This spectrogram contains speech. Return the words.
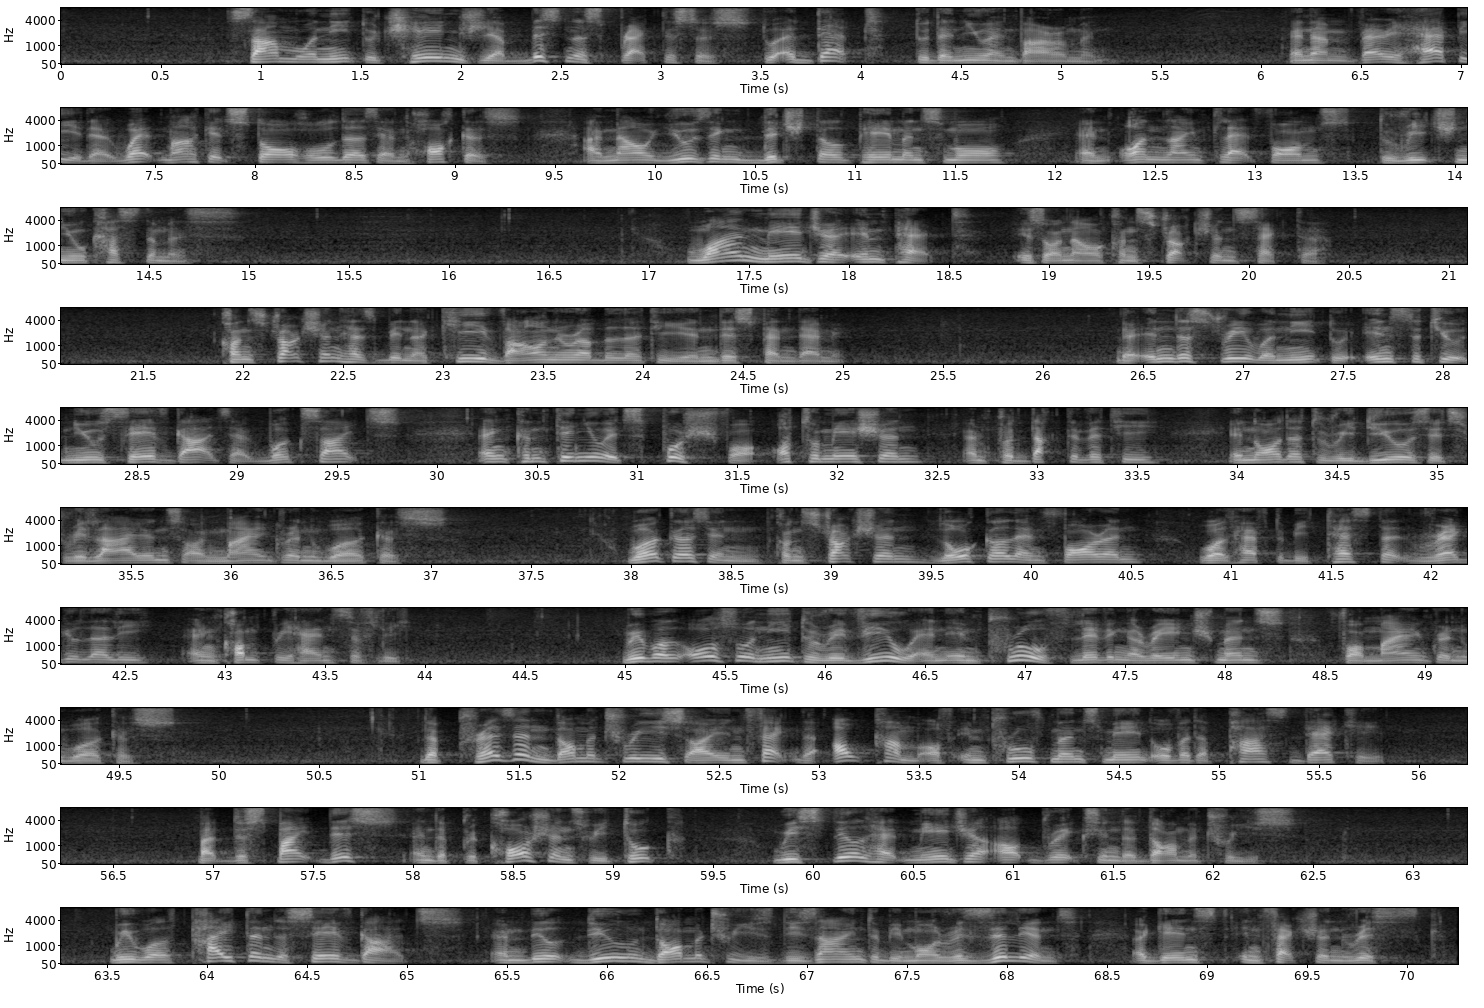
Some will need to change their business practices to adapt to the new environment. And I'm very happy that wet market storeholders and hawkers are now using digital payments more and online platforms to reach new customers. One major impact is on our construction sector. Construction has been a key vulnerability in this pandemic. The industry will need to institute new safeguards at work sites and continue its push for automation and productivity in order to reduce its reliance on migrant workers. Workers in construction, local and foreign, will have to be tested regularly and comprehensively. We will also need to review and improve living arrangements for migrant workers. The present dormitories are, in fact, the outcome of improvements made over the past decade. But despite this and the precautions we took, we still had major outbreaks in the dormitories. We will tighten the safeguards and build new dormitories designed to be more resilient against infection risk.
